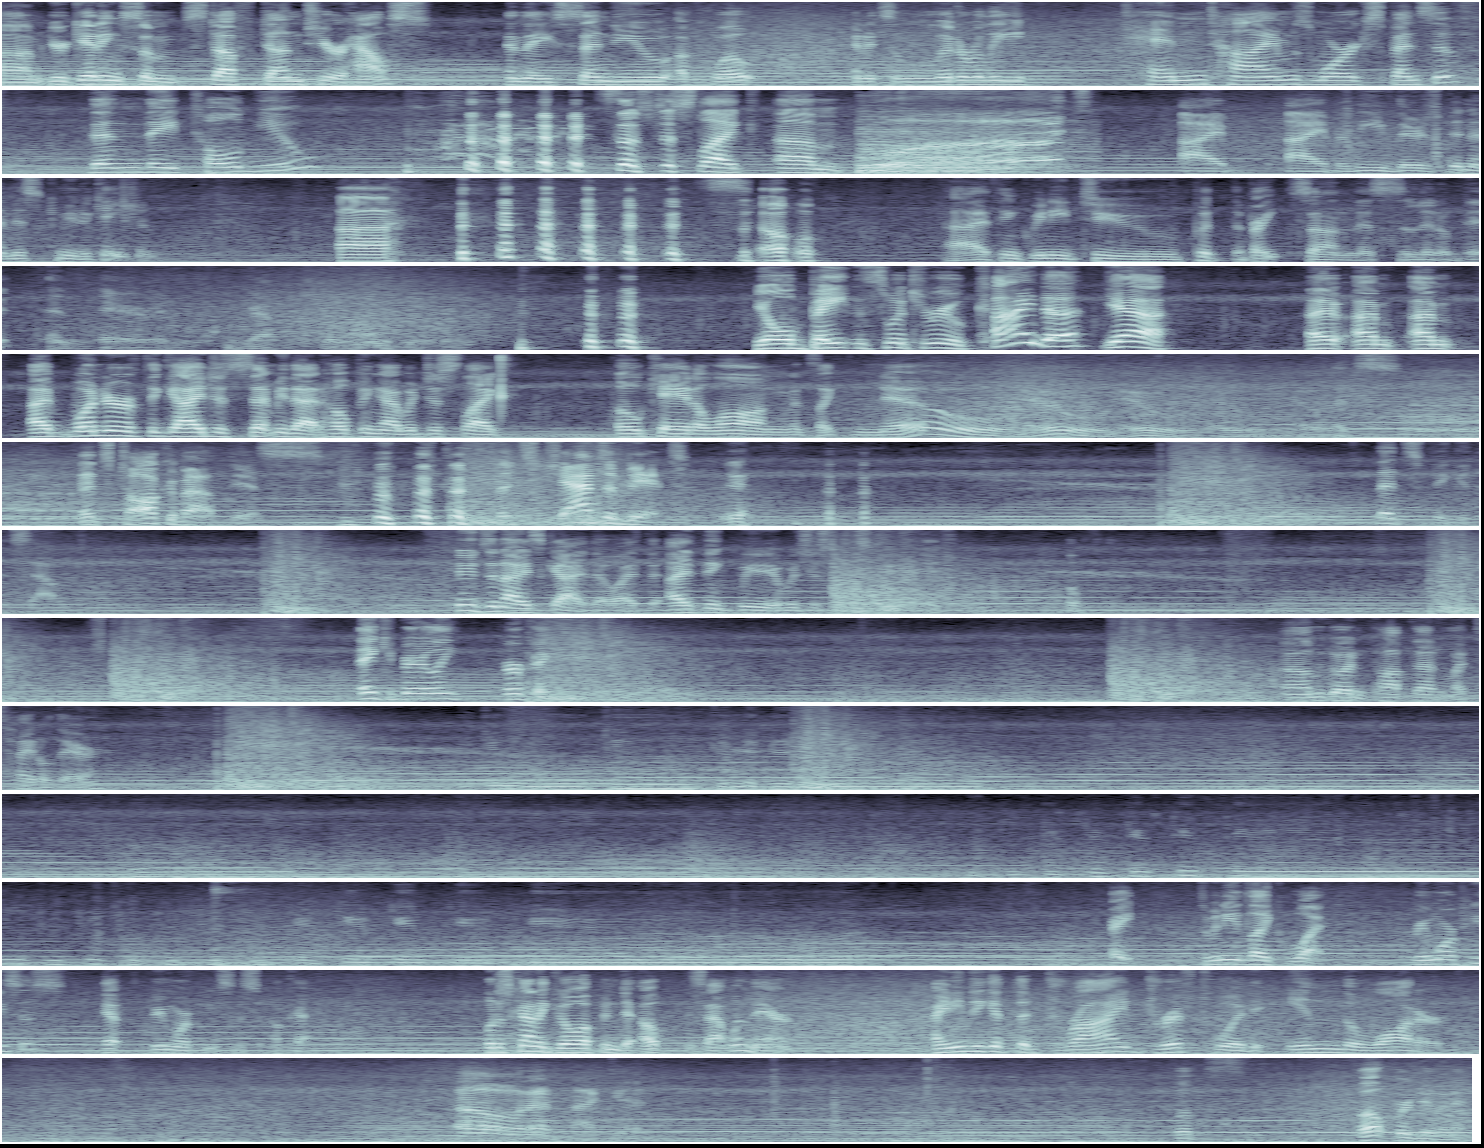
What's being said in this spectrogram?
um, you're getting some stuff done to your house, and they send you a quote, and it's literally ten times more expensive than they told you. so it's just like, um, what? I I believe there's been a miscommunication. Uh, so. I think we need to put the brakes on this a little bit and there and figure out what's going on here. the old bait and switcheroo, kinda, yeah. I, I'm, I'm, I wonder if the guy just sent me that hoping I would just like okay it along, and it's like, no, no, no, no, no. Let's, let's talk about this. let's chat a bit. Yeah. let's figure this out. Dude's a nice guy, though. I, th- I think we it was just a miscommunication. Thank you, Barely. Perfect. Uh, let me go ahead and pop that in my title there. Great. So we need like what? Three more pieces? Yep, three more pieces. Okay. We'll just kind of go up and. Oh, is that one there? I need to get the dried driftwood in the water. Oh, that's not good. Whoops. Well, we're doing it.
